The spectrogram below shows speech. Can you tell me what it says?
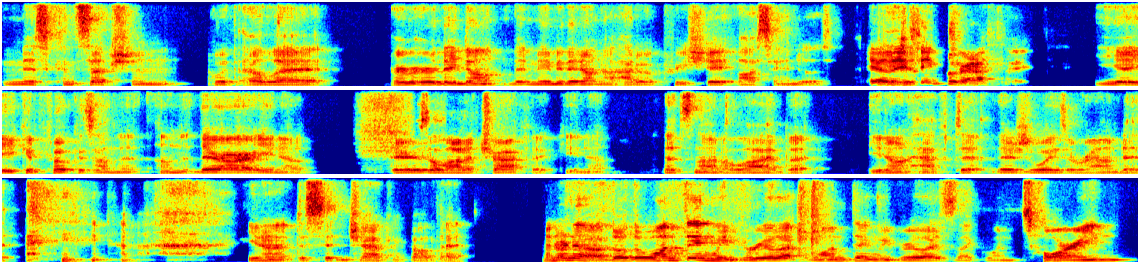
misconception with LA, or, or they don't. They, maybe they don't know how to appreciate Los Angeles. Yeah, they, they think focus, traffic. Yeah, you could focus on the on the. There are, you know, there is a lot of traffic. You know, that's not a lie, but you don't have to. There's ways around it. you don't have to sit in traffic all day. I don't know. Though the one thing we've realized, one thing we've realized, like when touring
